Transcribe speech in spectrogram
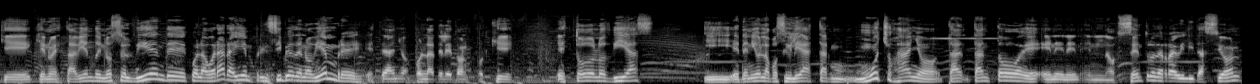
que, que nos está viendo y no se olviden de colaborar ahí en principios de noviembre este año con la Teletón, porque es todos los días y he tenido la posibilidad de estar muchos años, tan- tanto en, en- en- los centros de rehabilitación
